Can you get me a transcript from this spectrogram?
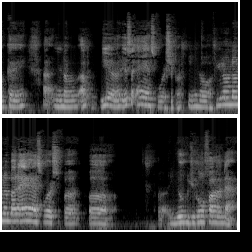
Okay, uh, you know, I, yeah, it's an ass worshiper. You know, if you don't know nothing about an ass worshiper, uh, uh, you you gonna find out.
